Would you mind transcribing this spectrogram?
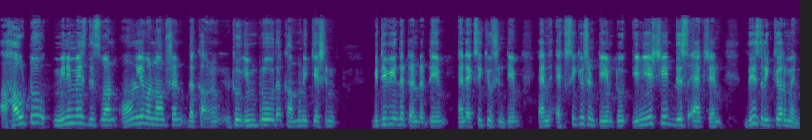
uh, how to minimize this one? Only one option the to improve the communication between the tender team and execution team. And execution team to initiate this action this requirement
